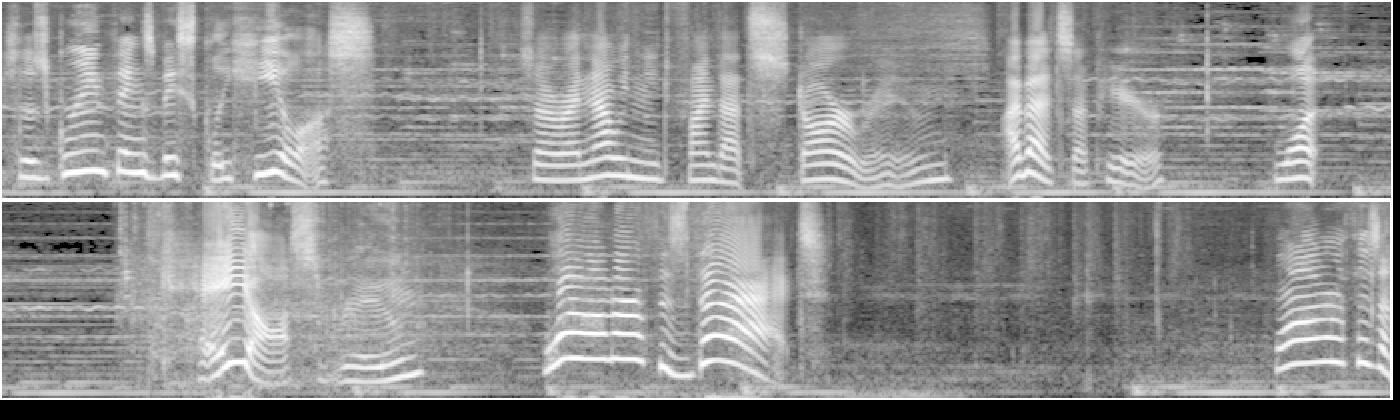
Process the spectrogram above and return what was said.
So those green things basically heal us. So right now we need to find that star rune. I bet it's up here. What? Chaos rune? What on earth is that? What on earth is a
